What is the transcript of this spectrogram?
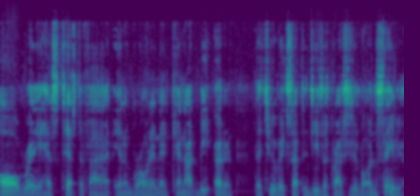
already has testified in a groaning that cannot be uttered that you've accepted Jesus Christ as your Lord and Savior.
